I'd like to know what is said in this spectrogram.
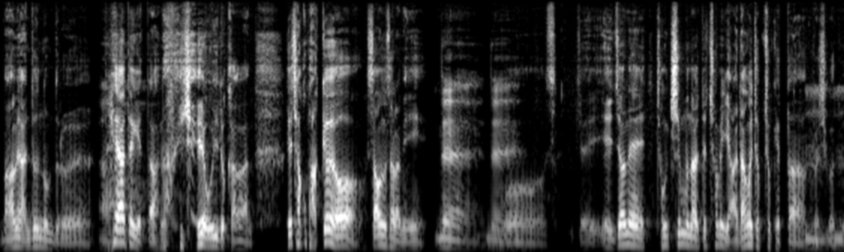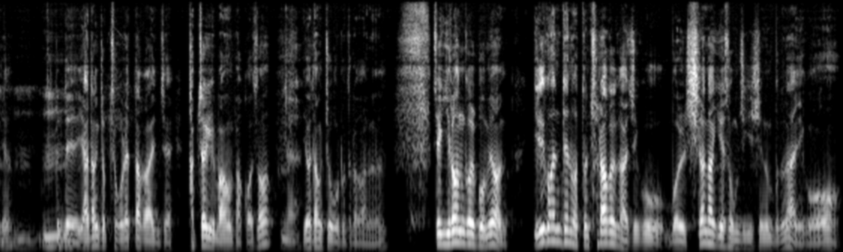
마음에 안 드는 놈들을 아. 패야 되겠다 하는 이게 오히려 강한. 그게 자꾸 바뀌어요. 싸우는 사람이. 네, 네. 뭐 이제 예전에 정치인문 할 때 처음에 야당을 접촉했다 음, 그러시거든요. 음, 음, 음, 근데 야당 접촉을 했다가 이제 갑자기 마음을 바꿔서 네. 여당 쪽으로 들어가는. 이제 이런 걸 보면 일관된 어떤 철학을 가지고 뭘 실현하기 위해서 움직이시는 분은 아니고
